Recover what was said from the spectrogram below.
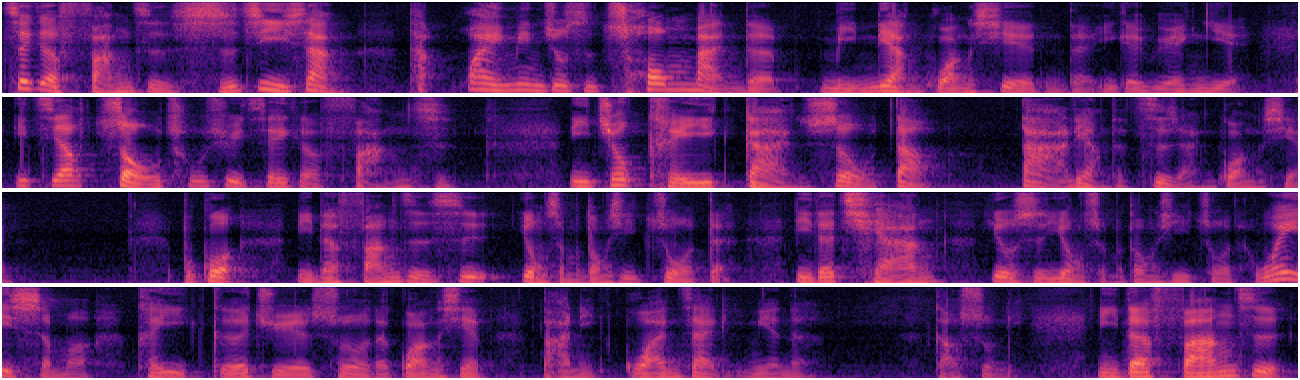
这个房子实际上它外面就是充满的明亮光线的一个原野。你只要走出去这个房子，你就可以感受到大量的自然光线。不过，你的房子是用什么东西做的？你的墙又是用什么东西做的？为什么可以隔绝所有的光线，把你关在里面呢？告诉你，你的房子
